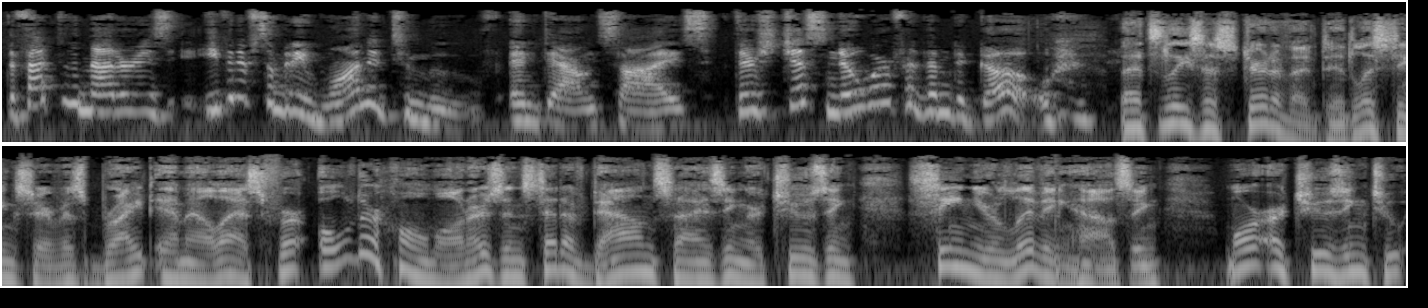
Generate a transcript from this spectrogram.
The fact of the matter is, even if somebody wanted to move and downsize, there's just nowhere for them to go. That's Lisa Sturtevant at listing service Bright MLS. For older homeowners, instead of downsizing or choosing senior living housing, more are choosing to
